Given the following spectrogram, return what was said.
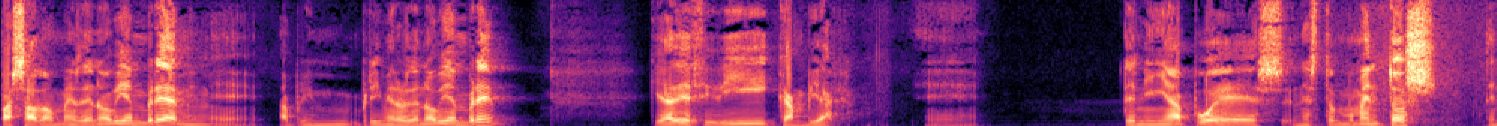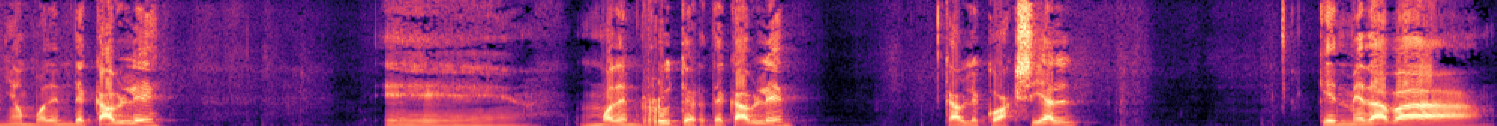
pasado mes de noviembre, a, primeros de noviembre, que ya decidí cambiar. Eh, tenía pues en estos momentos tenía un modem de cable eh, un modem router de cable cable coaxial que me daba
